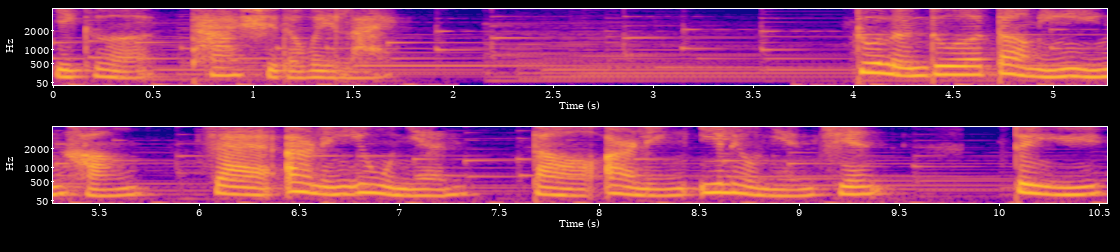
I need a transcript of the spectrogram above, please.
一个踏实的未来。多伦多道明银行在二零一五年到二零一六年间。对于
